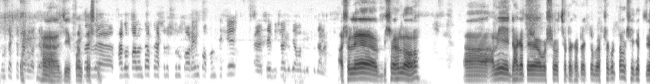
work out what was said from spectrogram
50টা ছাগল আছে। হ্যাঁ হ্যাঁ জি পঞ্চাশটা। ছাগল পালনটা আপনি আসলে শুরু করেন কখন থেকে? সেই বিষয়ে যদি আমাদের একটু জানান। আসলে বিষয় হলো আমি ঢাকাতে অবশ্য ছোটখাটো একটা ব্যবসা করতাম সেক্ষেত্রে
